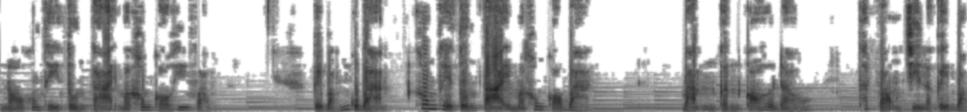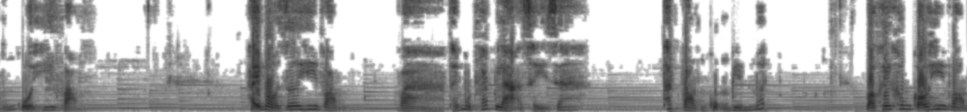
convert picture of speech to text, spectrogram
Nó không thể tồn tại mà không có hy vọng. Cái bóng của bạn không thể tồn tại mà không có bạn. Bạn cần có ở đó. Thất vọng chỉ là cái bóng của hy vọng. Hãy bỏ rơi hy vọng và thấy một phép lạ xảy ra. Thất vọng cũng biến mất. Và khi không có hy vọng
